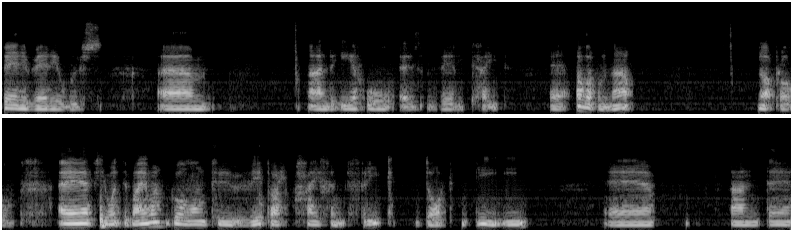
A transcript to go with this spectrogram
very, very loose. Um, and the air hole is very tight. Uh, other than that, not a problem. Uh, if you want to buy one, go along to vapor-freak.de uh, and uh,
